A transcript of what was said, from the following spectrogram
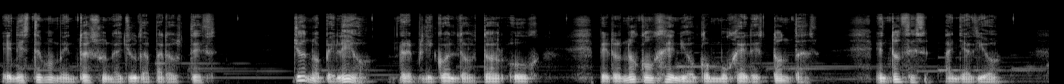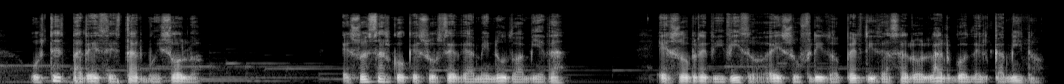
En este momento es una ayuda para usted. —Yo no peleo —replicó el doctor Hugh—, pero no congenio con mujeres tontas. Entonces añadió, «Usted parece estar muy solo». Eso es algo que sucede a menudo a mi edad. He sobrevivido, he sufrido pérdidas a lo largo del camino.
